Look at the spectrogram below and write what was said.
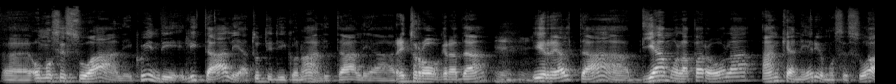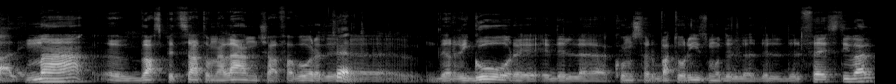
eh, omosessuali. Quindi l'Italia, tutti dicono ah l'Italia retrograda, Mhm. in realtà diamo la parola anche a neri omosessuali. Ma eh, va spezzata una lancia a favore del, Certo. del rigore e del conservatorismo del, del- del festival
